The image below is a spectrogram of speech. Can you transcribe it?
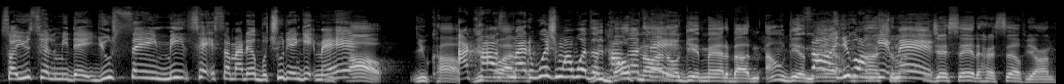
So you telling me that you seen me text somebody else, but you didn't get You mad? called. You called. I You called somebody. Which one was it? We Call both know I don't get mad about. I don't get mad. So you gonna get mad. She just said it herself, Your Honor.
